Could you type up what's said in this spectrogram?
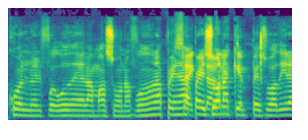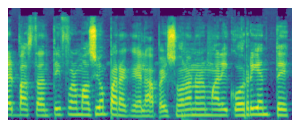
con el fuego del Amazonas. Fue una de las primeras personas que empezó a tirar bastante información para que la persona normal y corriente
